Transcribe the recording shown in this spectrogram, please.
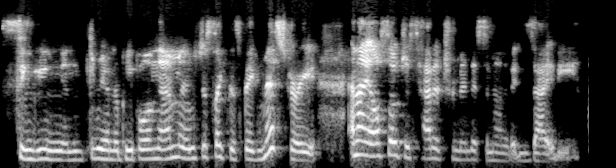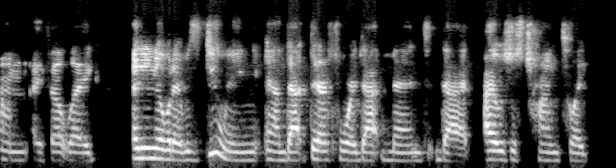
singing and 300 people in them. It was just like this big mystery. And I also just had a tremendous amount of anxiety. Um, I felt like I didn't know what I was doing, and that therefore that meant that I was just trying to like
